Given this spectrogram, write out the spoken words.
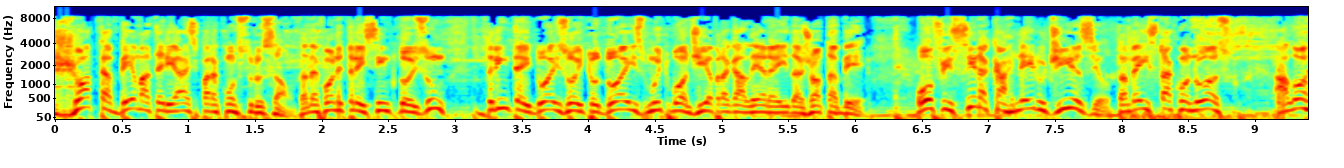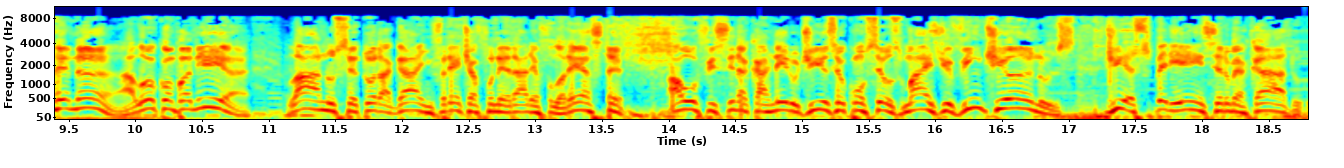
JB Materiais para Construção. Telefone 3521 3282. Muito bom dia pra galera aí da JB. Oficina Carneiro Diesel também está conosco. Alô Renan, alô companhia. Lá no setor H, em frente à funerária Floresta, a Oficina Carneiro Diesel com seus mais de 20 anos de experiência no mercado.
